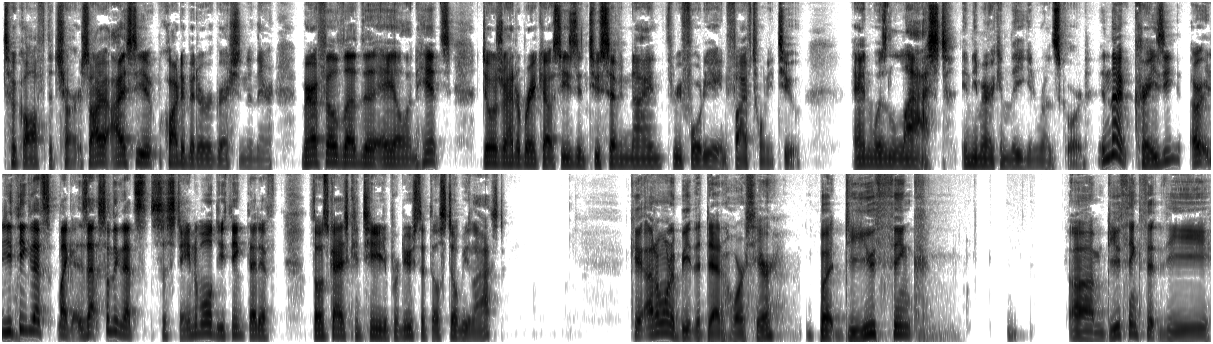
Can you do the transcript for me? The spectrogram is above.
took off the chart. So I, I see quite a bit of regression in there. Merrifield led the AL in hits. Dozier had a breakout season 279, 348, and 522 and was last in the American League in runs scored. Isn't that crazy? Or do you think that's like is that something that's sustainable? Do you think that if those guys continue to produce that they'll still be last? Okay, I don't want to beat the dead horse here, but do you think um do you think that the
